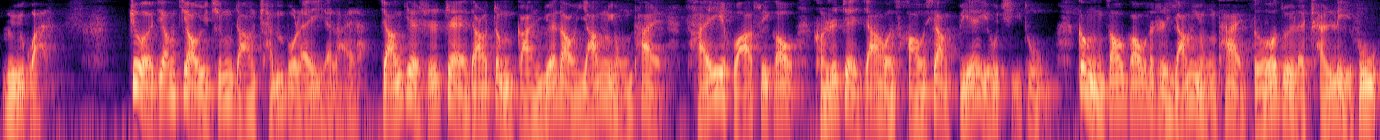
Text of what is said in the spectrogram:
旅馆。浙江教育厅长陈布雷也来了。蒋介石这当正感觉到杨永泰才华虽高，可是这家伙好像别有企图。更糟糕的是，杨永泰得罪了陈立夫、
